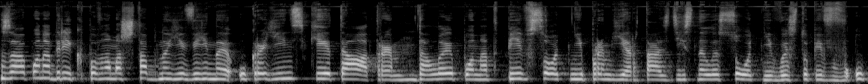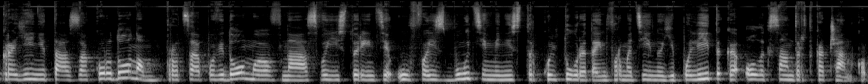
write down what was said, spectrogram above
За понад рік повномасштабної війни українські театри дали понад півсотні прем'єр та здійснили сотні виступів в Україні та за кордоном. Про це повідомив на своїй сторінці у Фейсбуці міністр культури та інформаційної політики Олександр Ткаченко.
